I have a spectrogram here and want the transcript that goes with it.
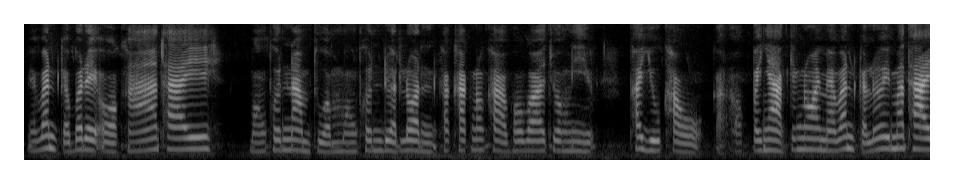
แม่วันกับบ่ได้ออกหาไทยมองเพิ่นน้ำท่วมมองเพิ่นเดือดร้อนคักๆเนาะค่ะ เพราะว่าช่วงนี้พายุเข่าก็ออกไปยากจังน้อยแม่วันก็เลยมาไทย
